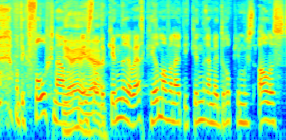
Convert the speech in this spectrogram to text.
Want ik volg namelijk Ja, meestal de kinderen, werk helemaal vanuit die kinderen. En bij dropje moest alles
